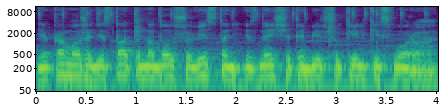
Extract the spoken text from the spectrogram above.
яка може дістати на довшу відстань і знищити більшу кількість ворога.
